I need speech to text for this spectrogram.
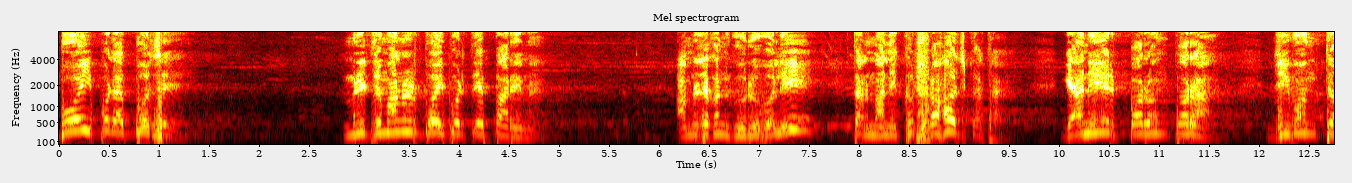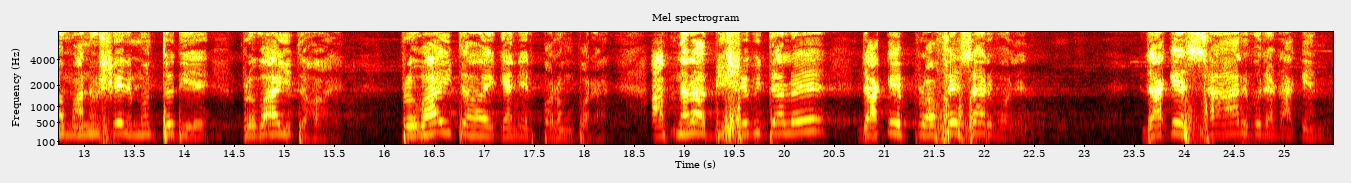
বই পড়ে বোঝে। মৃত মানুষ বই পড়তে পারে না। আমরা যখন গুরু বলি, তার মানে খুব সহজ কথা। জ্ঞানের পরম্পরা জীবন্ত মানুষের মধ্য দিয়ে প্রবাহিত হয়। প্রবাহিত হয় জ্ঞানের পরম্পরা। আপনারা বিশ্ববিদ্যালয়ে যাকে প্রফেসর বলেন, যাকে স্যার বলে ডাকেন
